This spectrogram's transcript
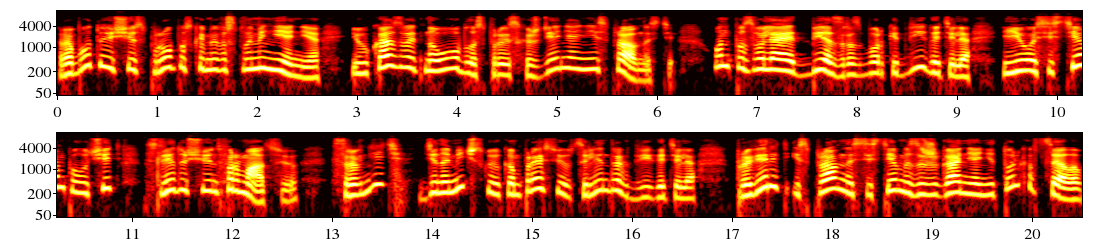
работающие с пропусками воспламенения, и указывать на область происхождения неисправности. Он позволяет без разборки двигателя и его систем получить следующую информацию. Сравнить динамическую компрессию в цилиндрах двигателя, проверить исправность системы зажигания не только в целом,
